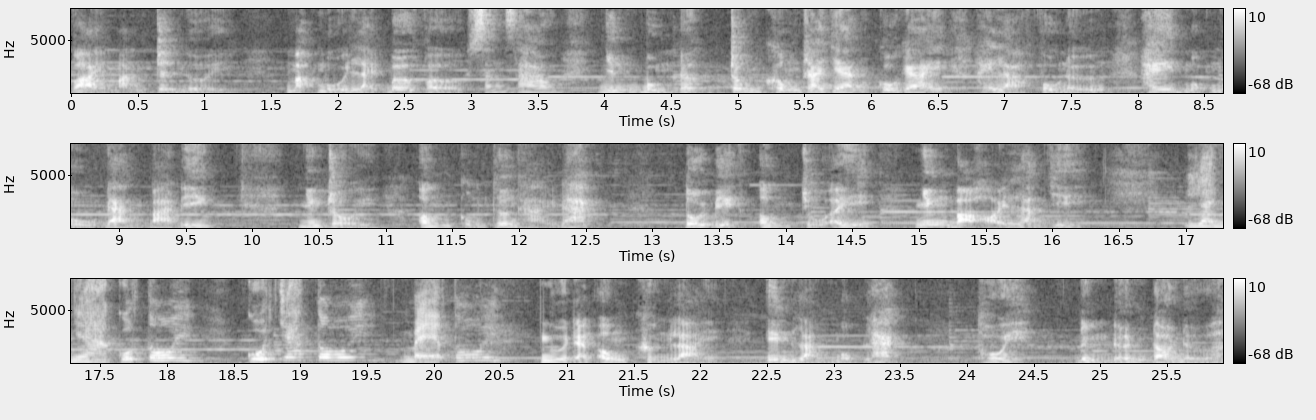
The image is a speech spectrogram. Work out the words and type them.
vài mảnh trên người Mặt mũi lại bơ phờ, xanh xao, dính bùn đất Trông không ra dáng cô gái hay là phụ nữ hay một mụ đàn bà điên Nhưng rồi ông cũng thương hại đáp Tôi biết ông chủ ấy nhưng bà hỏi làm gì? Là nhà của tôi, của cha tôi, mẹ tôi Người đàn ông khựng lại, im lặng một lát. Thôi, đừng đến đó nữa.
